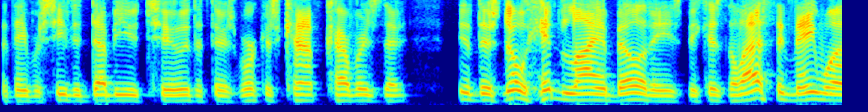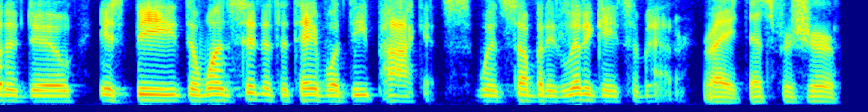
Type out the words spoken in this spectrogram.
that they received a W 2, that there's workers' comp coverage, that you know, there's no hidden liabilities because the last thing they want to do is be the one sitting at the table with deep pockets when somebody litigates a matter. Right, that's for sure.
